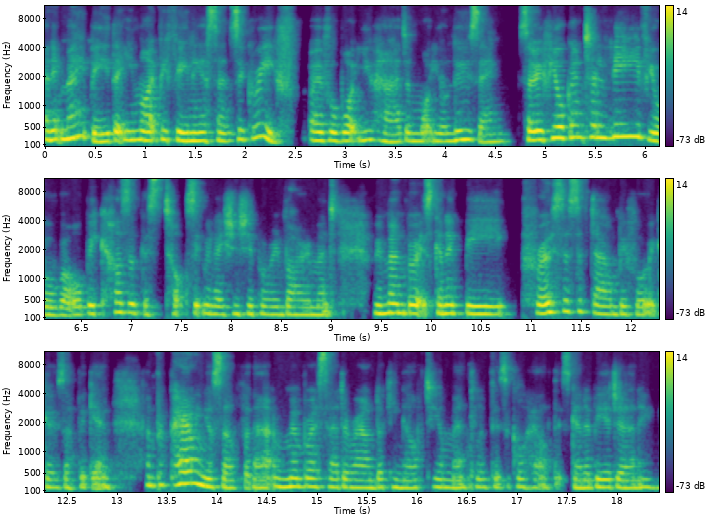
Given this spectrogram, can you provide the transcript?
And it may be that you might be feeling a sense of grief over what you had and what you're losing. So, if you're going to leave your role because of this toxic relationship or environment, remember it's going to be process of down before it goes up again and preparing yourself for that. And remember, I said around looking after your mental and physical health, it's going to be a journey.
